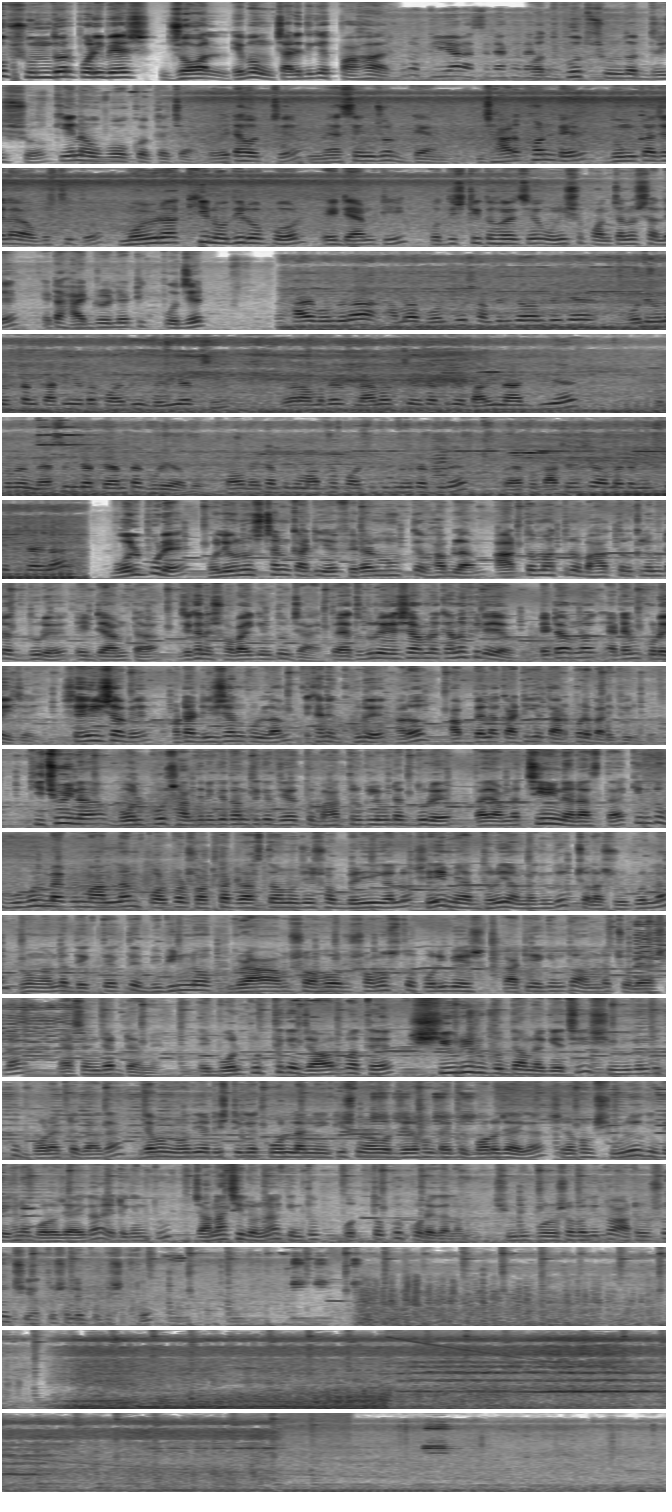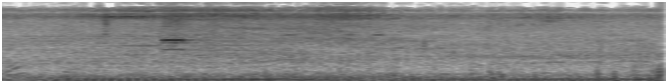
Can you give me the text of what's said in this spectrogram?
খুব সুন্দর পরিবেশ জল এবং চারিদিকে পাহাড়। পুরো ক্লিয়ার আছে দেখো দেখো। অদ্ভুত সুন্দর দৃশ্য কে না উপভোগ করতে চায়? তো এটা হচ্ছে ম্যাসেঞ্জর ড্যাম ঝাড়খণ্ডের দুমকা জেলায় অবস্থিত ময়ূরাক্ষী নদীর ওপর এই ড্যামটি প্রতিষ্ঠিত হয়েছে উনিশশো পঞ্চান্ন সালে। এটা হাইড্রোইলেকট্রিক প্রজেক্ট। হাই বন্ধুরা আমরা বোলপুর শান্তিনিকেতন থেকে হোলি অনুষ্ঠান কাটিয়ে এবার পরের দিন বেরিয়ে যাচ্ছি। এবার আমাদের প্ল্যান হচ্ছে এখান থেকে বাড়ি না গিয়ে প্রথমে মেসেঞ্জার ড্যামটা ঘুরে যাব। কারণ এখান থেকে মাত্র পঁয়ষট্টি কিলোমিটার দূরে এত কাছে এসে আমরা এটা মিস করতে চাই না। বোলপুরে হোলি অনুষ্ঠান কাটিয়ে ফেরার মুহূর্তে ভাবলাম, আর তো মাত্র বাহাত্তর কিলোমিটার দূরে এই ড্যামটা, যেখানে সবাই কিন্তু যায়। তো এত দূরে এসে আমরা কেন ফিরে যাব? এটা আমরা অ্যাটেম্প করেই যাই। সেই হিসাবে হঠাৎ ডিসিশন করলাম, এখানে ঘুরে আরও হাফ বেলা কাটিয়ে তারপরে বাড়ি ফিরবো। কিছুই না, বোলপুর শান্তিনিকেতন থেকে যেহেতু বাহাত্তর কিলোমিটার দূরে, তাই আমরা চিনি না রাস্তা, কিন্তু গুগল ম্যাপে মারলাম, পরপর শর্টকাট রাস্তা অনুযায়ী সব বেরিয়ে গেল। সেই ম্যাপ ধরেই আমরা কিন্তু চলা শুরু করলাম এবং আমরা দেখতে দেখতে বিভিন্ন গ্রাম, শহর, সমস্ত পরিবেশ কাটিয়ে কিন্তু আমরা চলে আসলাম। প্যাসেঞ্জার ড্যামে এই বোলপুর থেকে যাওয়ার পথে সিউড়ির উপর দিয়ে আমরা গেছি। সিউড়ি কিন্তু খুব বড় একটা জায়গা। যেমন নদিয়া ডিস্ট্রিক্টে কল্যাণী, কৃষ্ণনগর যেরকম টাইপের বড় জায়গা, সেরকম সিউড়িও কিন্তু এখানে বড় জায়গা। এটা কিন্তু জানা ছিল না, কিন্তু প্রত্যক্ষ করে গেলাম। সিউড়ি পৌরসভা কিন্তু আঠেরোশো ছিয়াত্তর সালে প্রতিষ্ঠিত।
